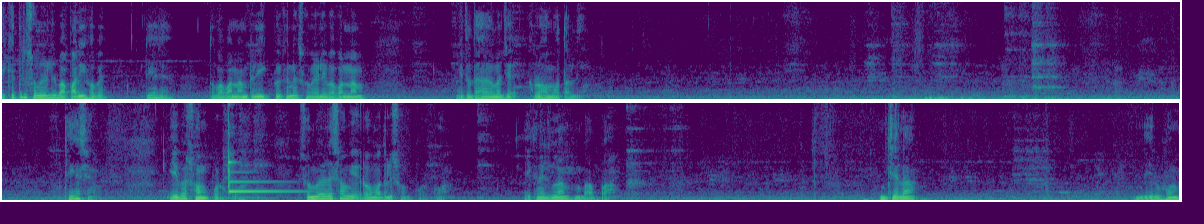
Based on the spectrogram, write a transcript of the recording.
এক্ষেত্রে সমীর আলীর বাবারই হবে, ঠিক আছে? তো বাবার নামটা লিখব এখানে, সমীর আলীর বাবার নাম। এই তো দেখা গেল যে রহমত আলী। ঠিক আছে? এবার সম্পর্ক। সমীরের সঙ্গে রহমতুল্লির সম্পর্ক। এখানে লিখলাম বাবা। জেলা বীরভূম।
